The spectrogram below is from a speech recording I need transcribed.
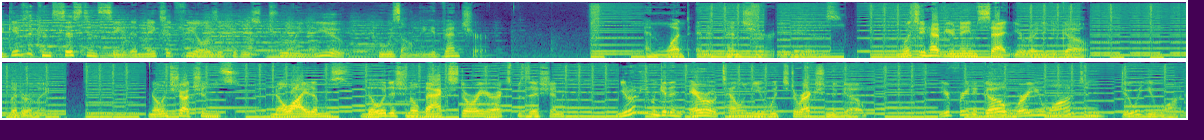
It gives a consistency that makes it feel as if it is truly you who is on the adventure. And what an adventure it is. Once you have your name set, you're ready to go. Literally. No instructions, no items, no additional backstory or exposition. You don't even get an arrow telling you which direction to go. You're free to go where you want and do what you want.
